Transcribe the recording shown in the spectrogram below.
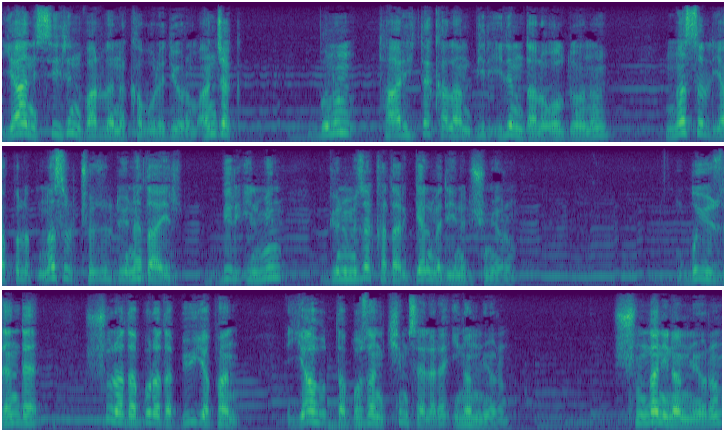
yani sihrin varlığını kabul ediyorum ancak bunun tarihte kalan bir ilim dalı olduğunu nasıl yapılıp nasıl çözüldüğüne dair bir ilmin günümüze kadar gelmediğini düşünüyorum. Bu yüzden de şurada burada büyü yapan yahut da bozan kimselere inanmıyorum. Şundan inanmıyorum,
